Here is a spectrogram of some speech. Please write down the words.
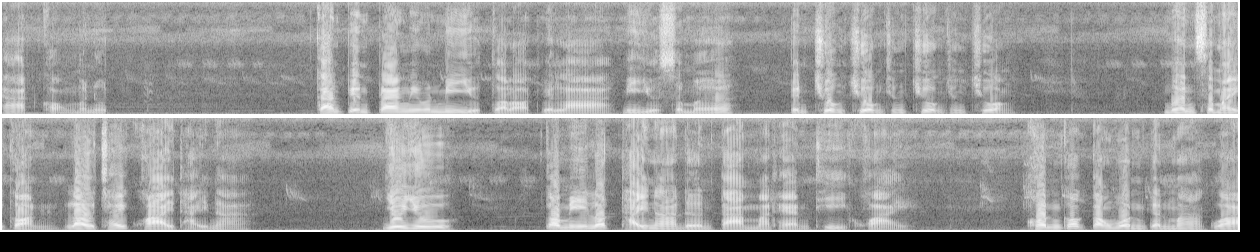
ชาติของมนุษย์ การเปลี่ยนแปลงนี่มันมีอยู่ตลอดเวลา มีอยู่เสมอ เป็นช่วงช่วงช่วงช่วงช่วงช่วงเหมือนสมัยก่อนเราใช้ควายไถนา อยู่ๆก็มีรถไถนาเดินตามมาแทนที่ควาย คนก็กังวลกันมากว่า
